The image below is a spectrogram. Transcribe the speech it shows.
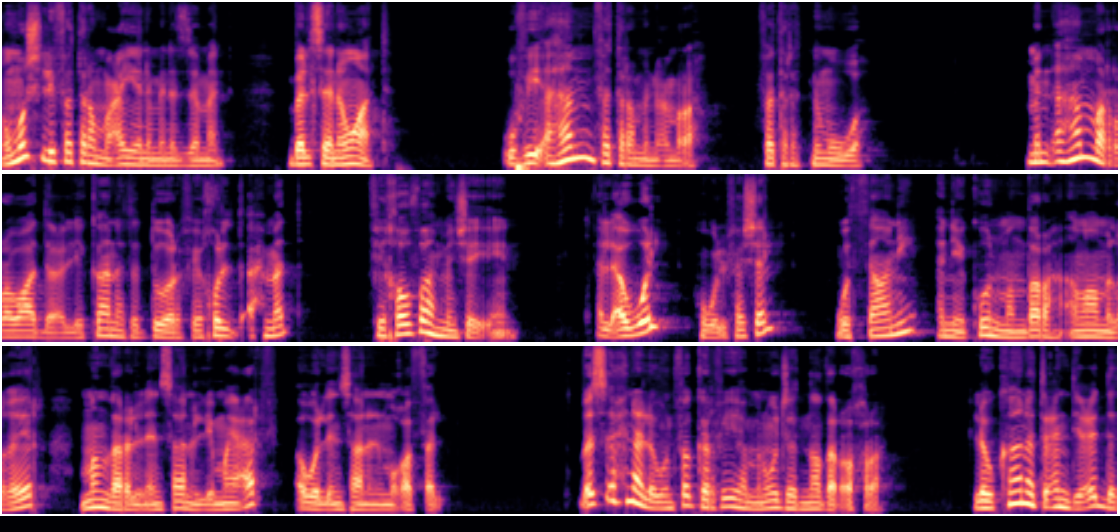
ومش لفترة معينة من الزمن بل سنوات. وفي أهم فترة من عمره فترة نموه. من أهم الروادع اللي كانت تدور في خلد أحمد في خوفه من شيئين. الأول هو الفشل والثاني أن يكون منظره أمام الغير منظر الإنسان اللي ما يعرف أو الإنسان المغفل. بس إحنا لو نفكر فيها من وجهة نظر أخرى لو كانت عندي عدة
